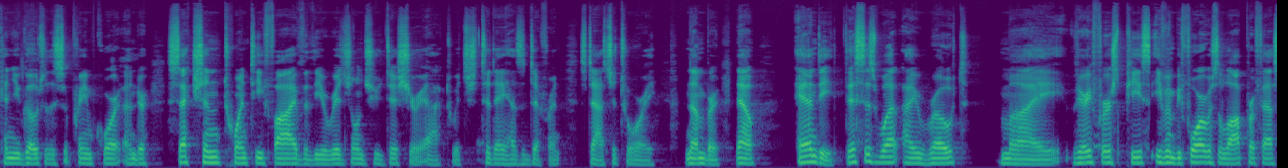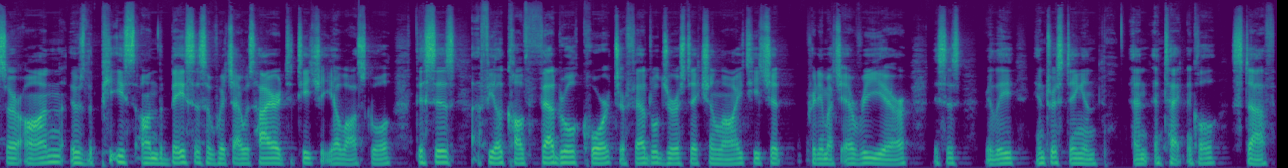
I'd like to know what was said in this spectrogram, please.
can you go to the Supreme Court under Section 25 of the original Judiciary Act, which today has a different statutory number. Now, Andy, this is what I wrote my very first piece, even before I was a law professor, on. It was the piece on the basis of which I was hired to teach at Yale Law School. This is a field called federal courts or federal jurisdiction law. I teach it pretty much every year. This is really interesting and, and, and technical stuff.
